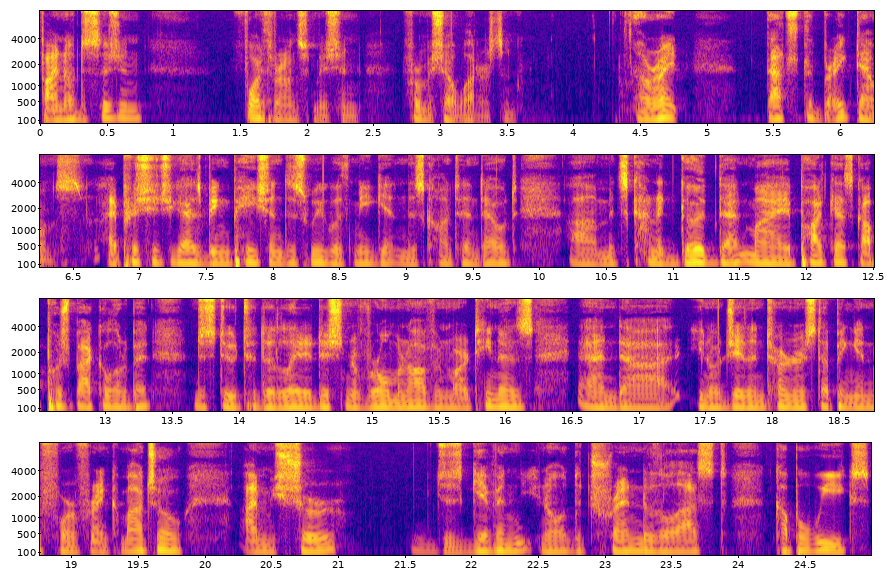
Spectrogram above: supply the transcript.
Final decision. Fourth round submission for Michelle Waterson. All right that's the breakdowns. I appreciate you guys being patient this week with me getting this content out. Um, it's kind of good that my podcast got pushed back a little bit just due to the late edition of Romanov and Martinez and, uh, you know, Jalen Turner stepping in for Frank Camacho. I'm sure, just given, you know, the trend of the last couple weeks,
